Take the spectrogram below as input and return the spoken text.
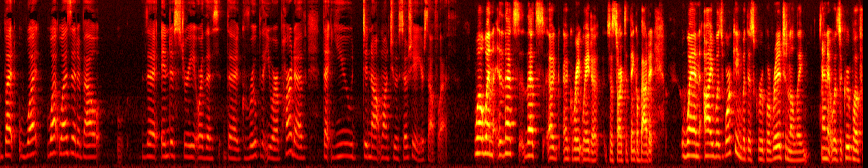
but what what was it about the industry or the the group that you are a part of that you did not want to associate yourself with? Well, when that's that's a, a great way to to start to think about it. When I was working with this group originally, and it was a group of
